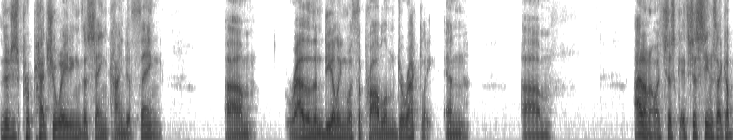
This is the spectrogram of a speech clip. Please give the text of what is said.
They're just perpetuating the same kind of thing um, rather than dealing with the problem directly. And um, I don't know. It's just it just seems like a,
